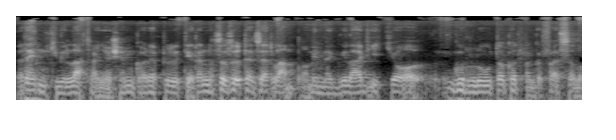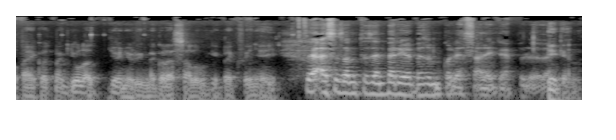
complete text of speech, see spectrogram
rendkívül látványos, amikor a repülőtéren az az 5000 lámpa, ami megvilágítja a guruló utakat, meg a felszállópályákat, meg a gyönyörű, meg a leszállógépek fényei. Ez az, amit az ember élvez, amikor leszáll egy repülővel. Igen.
